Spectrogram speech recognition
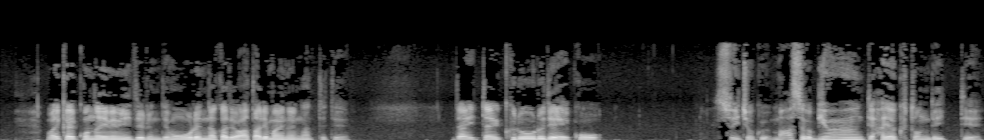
毎回こんな夢見てるんで、もう俺の中では当たり前のようになってて。だいたいクロールで、こう、垂直、まっすぐビューンって早く飛んでいって、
